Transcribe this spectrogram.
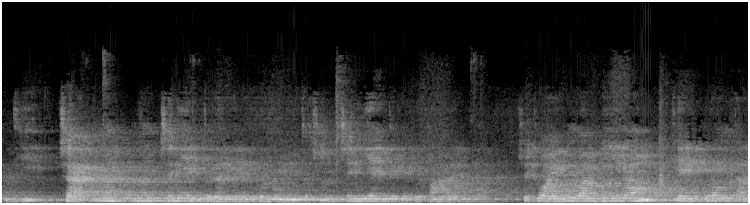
di, cioè non, non, c'è niente da dire in quel momento, cioè non c'è niente che puoi fare. Cioè tu hai un bambino che è pronta ad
